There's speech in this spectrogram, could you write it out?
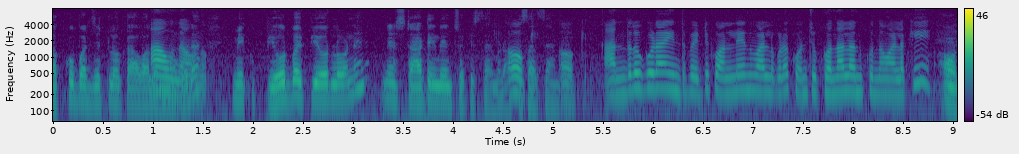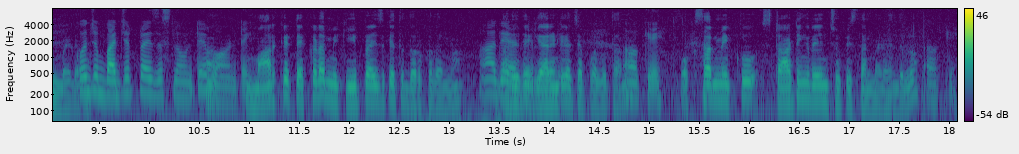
తక్కువ బడ్జెట్లో అవును, కావాలన్నా కూడా. మీకు ప్యూర్ బై ప్యూర్లోనే నేను స్టార్టింగ్ రేంజ్ చూపిస్తాను మేడం ఒకసారి శాంపిల్ ఓకే. అందరూ కూడా ఇంత పెట్టి కొనలేని వాళ్ళు కూడా కొంచెం కొనాలనుకున్న వాళ్ళకి అవును మేడం. కొంచెం బడ్జెట్ ప్రైజెస్లో ఉంటే బాగుంటాయి. మార్కెట్ ఎక్కడ మీకు ఈ ప్రైస్కి అయితే దొరకదమ్మా. అదే, అదైతే అదే, గ్యారంటీగా చెప్పగలుగుతాను. ఓకే. ఒకసారి మీకు స్టార్టింగ్ రేంజ్ చూపిస్తాను మేడం ఇందులో. ఓకే.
